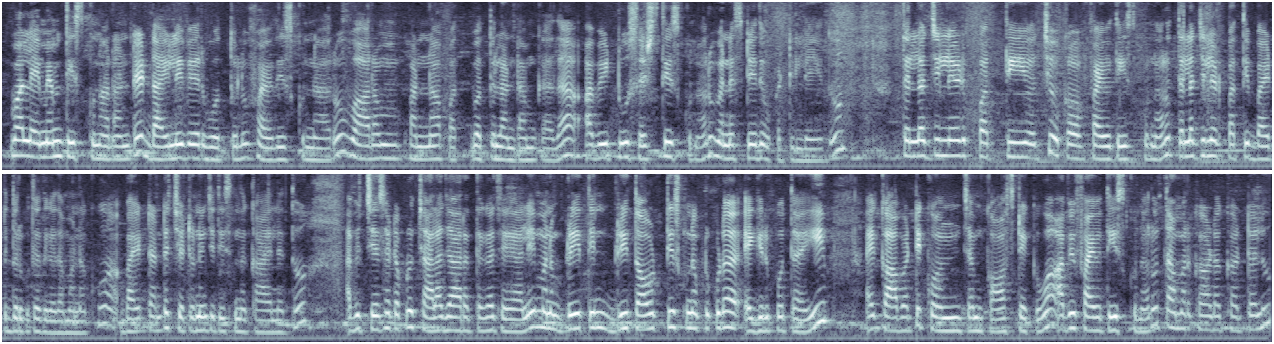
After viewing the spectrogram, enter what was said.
వాళ్ళు ఏమేమి తీసుకున్నారంటే డైలీ వేర్ ఒత్తులు ఫైవ్ తీసుకున్నారు. వారం పన్న ఒత్తులు అంటాం కదా అవి టూ సెట్స్ తీసుకున్నారు. వెనస్డేది ఒకటి లేదు. తెల్ల జిల్లేడు పత్తి వచ్చి ఒక ఫైవ్ తీసుకున్నారు. తెల్ల జిల్లేడు పత్తి బయట దొరుకుతుంది కదా మనకు. బయట అంటే చెట్టు నుంచి తీసిన కాయలతో అవి చేసేటప్పుడు చాలా జాగ్రత్తగా చేయాలి. మనం బ్రీత్ ఇన్ బ్రీత్ అవుట్ తీసుకున్నప్పుడు కూడా ఎగిరిపోతాయి. అవి కాబట్టి కొంచెం కాస్ట్ ఎక్కువ. అవి ఫైవ్ తీసుకున్నారు. తామరకాడ కట్టలు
